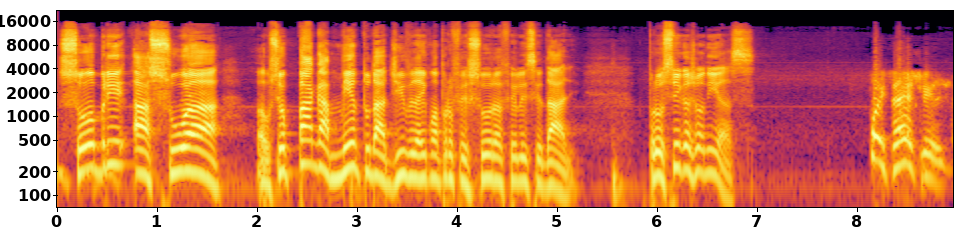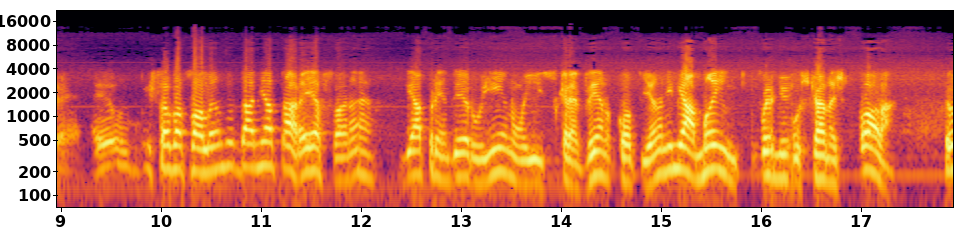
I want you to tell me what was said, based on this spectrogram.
sobre a sua o seu pagamento da dívida aí com a professora Felicidade. Prossiga, Joninhas. Pois é, Gilber. Eu estava falando da minha tarefa, né? de aprender o hino e escrevendo, copiando. E minha mãe foi me buscar na escola. Eu,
